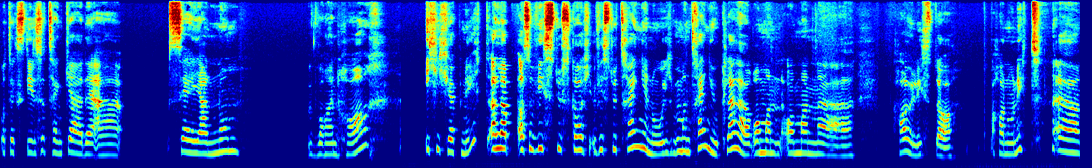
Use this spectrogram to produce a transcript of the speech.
og tekstil så tenker jeg det er se gjennom hva en har. Ikke kjøp nytt. Eller altså, hvis du, skal, hvis du trenger noe Man trenger jo klær, og man, og man eh, har jo lyst til å ha noe nytt. Eh,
